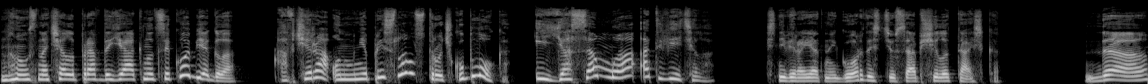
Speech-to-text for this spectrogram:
Ну, сначала, правда, я к Нуцико бегала, а вчера он мне прислал строчку блока, и я сама ответила. С невероятной гордостью сообщила Таська. Да,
